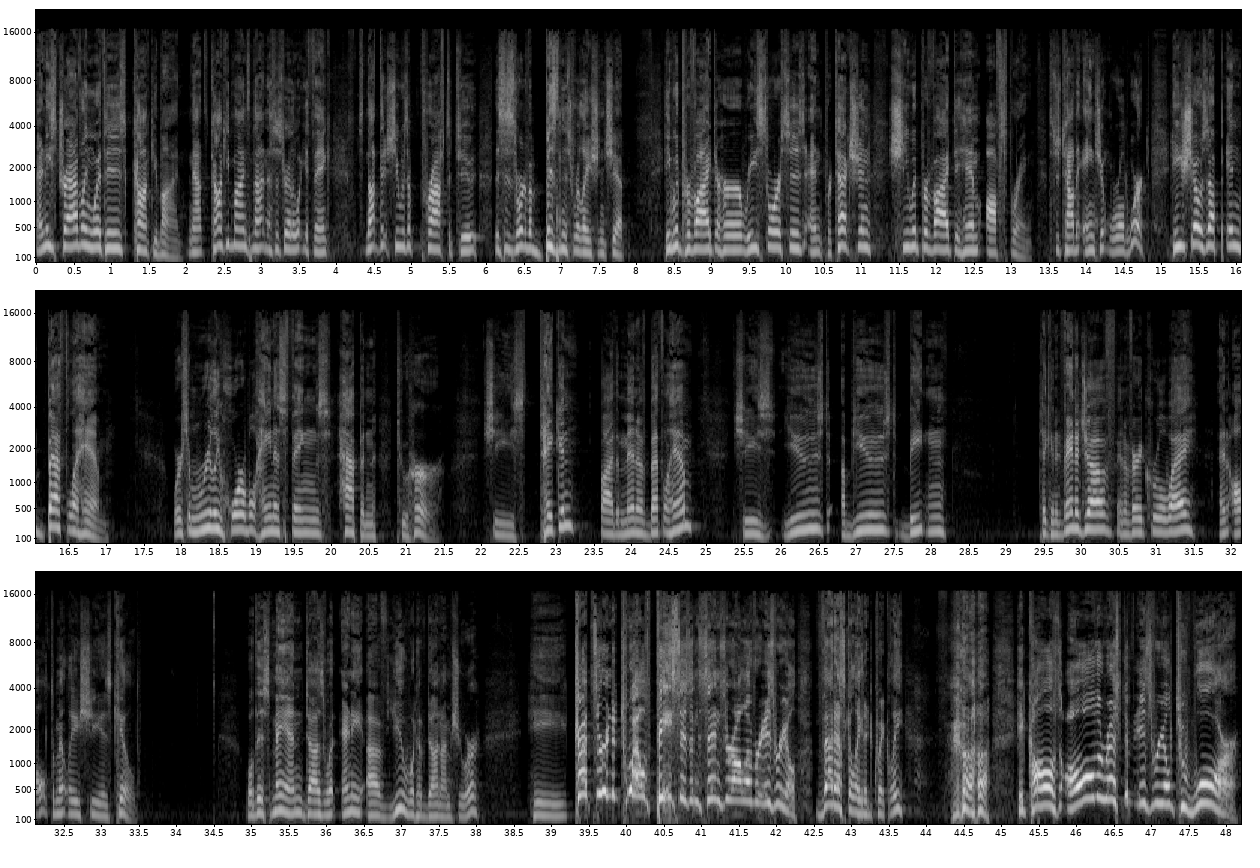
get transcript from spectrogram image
and he's traveling with his concubine. Now, concubine's not necessarily what you think. It's not that she was a prostitute. This is sort of a business relationship. He would provide to her resources and protection. She would provide to him offspring. It's just how the ancient world worked. He shows up in Bethlehem, where some really horrible, heinous things happen to her. She's taken by the men of Bethlehem. She's used, abused, beaten, taken advantage of in a very cruel way, and ultimately she is killed. Well, this man does what any of you would have done, I'm sure. He cuts her into 12 pieces and sends her all over Israel. That escalated quickly. he calls all the rest of Israel to war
